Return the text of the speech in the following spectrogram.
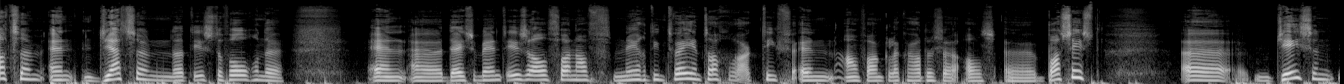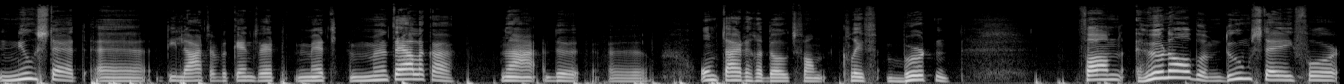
Flotsam en Jetsam, dat is de volgende. En uh, deze band is al vanaf 1982 actief. En aanvankelijk hadden ze als uh, bassist uh, Jason Newsted. die later bekend werd met Metallica. Na de ontijdige dood van Cliff Burton. Van hun album Doomsday for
